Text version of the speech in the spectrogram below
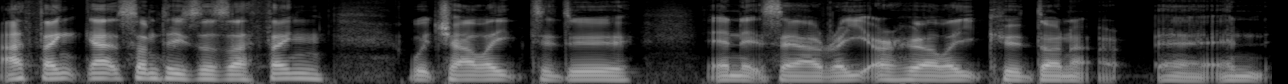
I think that sometimes there's a thing which I like to do, and it's a writer who I like who done it, uh, and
